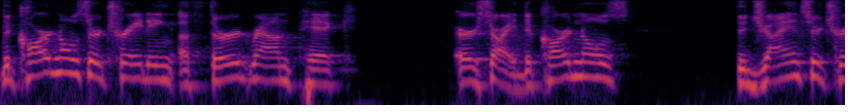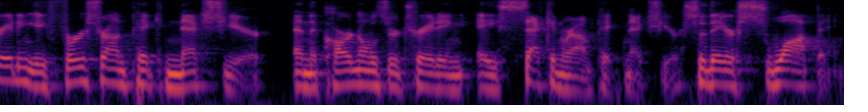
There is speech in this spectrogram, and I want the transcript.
the Cardinals are trading a third round pick, or sorry, the Cardinals, the Giants are trading a first round pick next year, and the Cardinals are trading a second round pick next year. So they are swapping.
